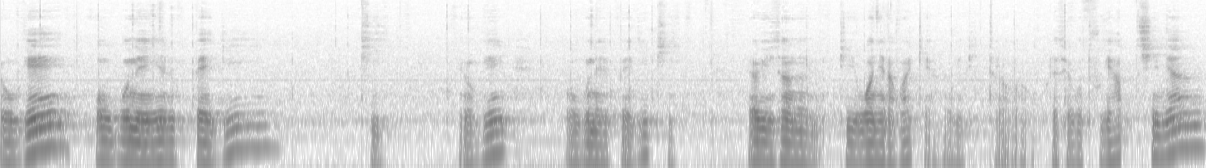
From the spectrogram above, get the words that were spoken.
요게 5분의 1 빼기 D. 요게 5분의 1 빼기 D. 여기서는 D1이라고 할게요. 여기 D 들어가고. 그래서 이거 두 개 합치면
